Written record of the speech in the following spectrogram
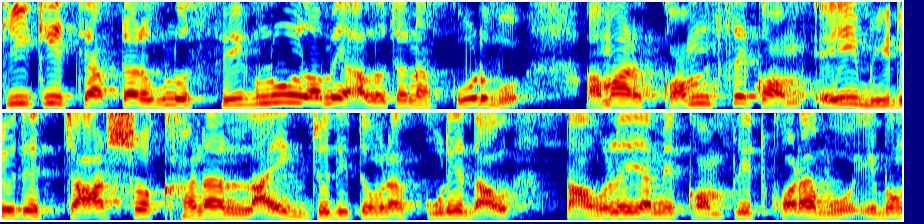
কি কি চ্যাপ্টারগুলো সেগুলোও আমি আলোচনা করব। আমার কমসে কম এই ভিডিওতে চারশো খানা লাইক যদি তোমরা করে দাও, তাহলেই আমি কমপ্লিট করাবো। এবং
